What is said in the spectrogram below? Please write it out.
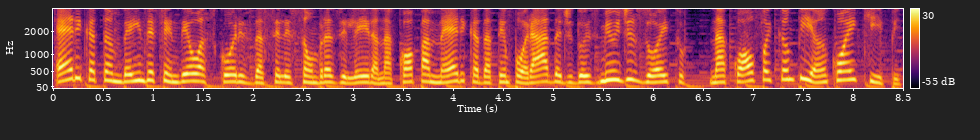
Érica também defendeu as cores da seleção brasileira na Copa América da temporada de 2018, na qual foi campeã com a equipe.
